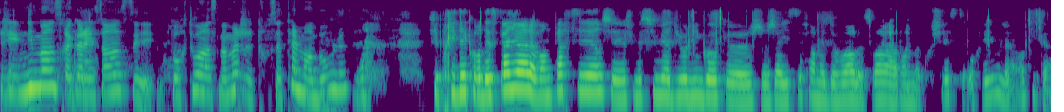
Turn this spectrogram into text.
J'ai une immense reconnaissance pour toi en ce moment. Je trouve ça tellement beau, là. J'ai pris des cours d'espagnol avant de partir. Je me suis mis à Duolingo que j'haïssais faire mes devoirs le soir avant de me coucher. C'était horrible, en tout cas.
